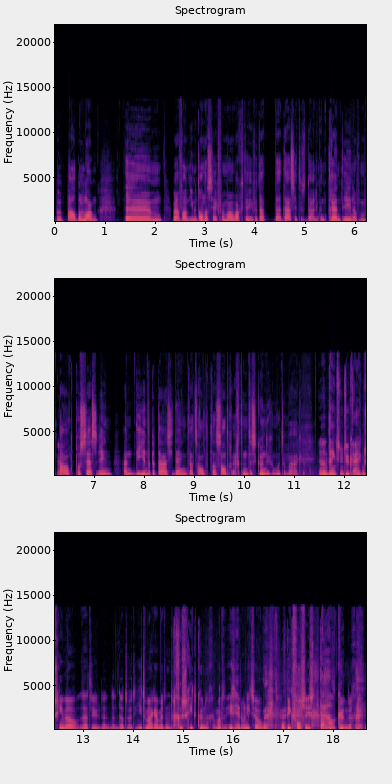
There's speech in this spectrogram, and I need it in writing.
bepaald belang... Um, waarvan iemand anders zegt van, maar wacht even, dat, dat, daar zit dus duidelijk een trend in... of een bepaald proces in. En die interpretatie, denk ik, dat zal, dat zal toch echt een deskundige moeten maken. En dan denkt u natuurlijk eigenlijk misschien wel dat, u, dat we het hier te maken hebben met een geschiedkundige. Maar dat is helemaal niet zo. Piek Vos is taalkundige.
